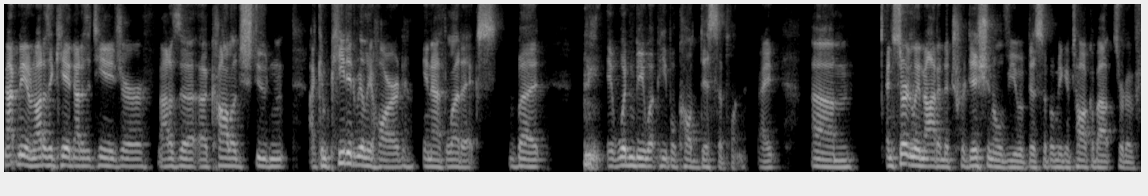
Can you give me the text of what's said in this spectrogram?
not you know not as a kid, not as a teenager, not as a, a college student. I competed really hard in athletics, but it wouldn't be what people call discipline, right? Um, and certainly not in the traditional view of discipline. We can talk about sort of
